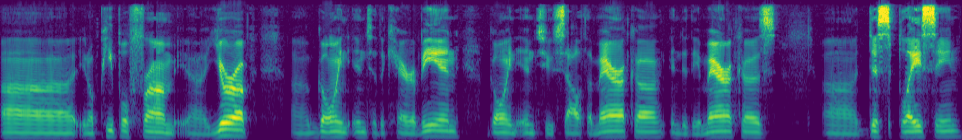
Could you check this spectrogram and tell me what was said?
Uh, you know, people from uh, Europe uh, going into the Caribbean, going into South America, into the Americas, displacing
